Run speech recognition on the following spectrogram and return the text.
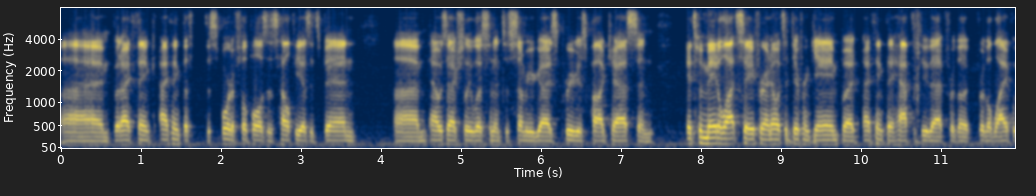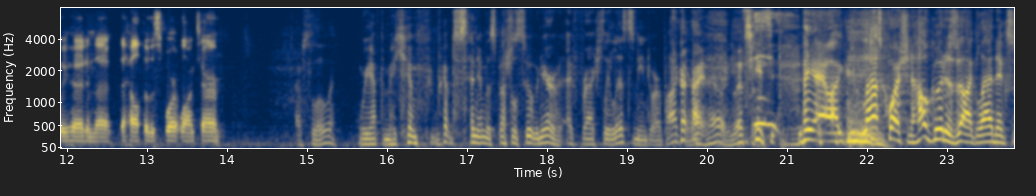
Um, but I think I think the, the sport of football is as healthy as it's been. Um, I was actually listening to some of your guys' previous podcasts, and it's been made a lot safer. I know it's a different game, but I think they have to do that for the for the livelihood and the, the health of the sport long term. Absolutely. We have to make him. We have to send him a special souvenir for actually listening to our podcast. I know. He listens. hey, uh, last question: How good is uh, Gladnick's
